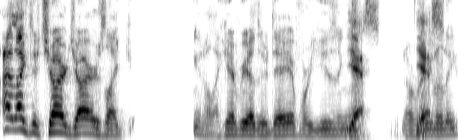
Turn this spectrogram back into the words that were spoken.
I like to charge ours like, you know, like every other day if we're using it. You know, Yes. regularly.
